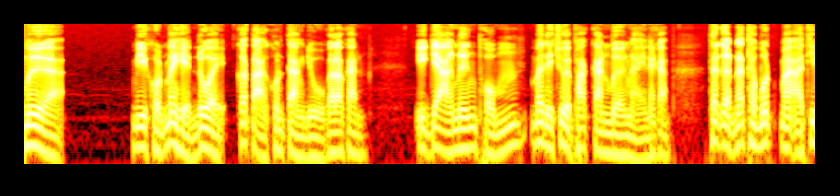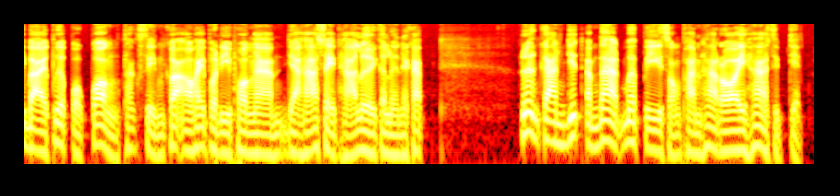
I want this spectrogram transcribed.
เมื่อมีคนไม่เห็นด้วยก็ต่างคนต่างอยู่ก็แล้วกัน อีกอย่างหนึ่งผมไม่ได้ช่วยพักการเมืองไหนนะครับ ถ้าเกิดนัทวุฒิมาอธิบายเพื่อปกป้องทักษิณก็เอาให้พอดีพองาม อย่าหาเศษหาเลยกันเลยนะครับ เรื่องการยึดอำนาจเมื่อปี 2557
